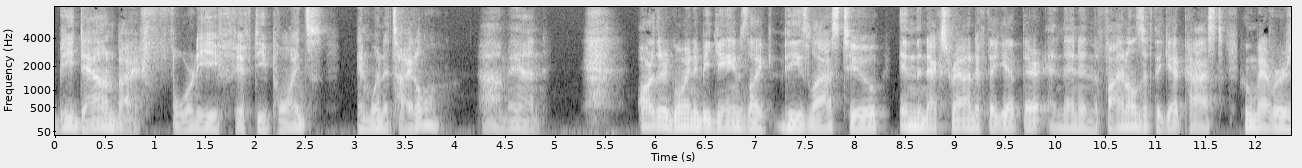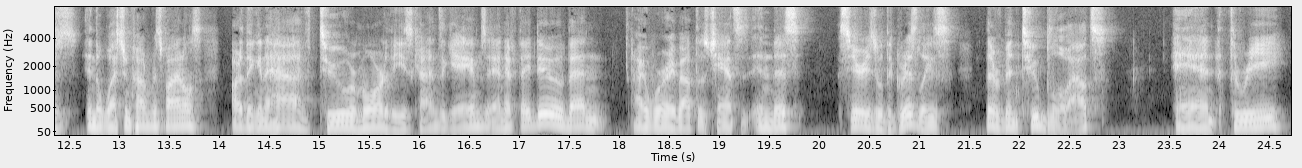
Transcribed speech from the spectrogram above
be down by 40, 50 points and win a title, oh man. Are there going to be games like these last two in the next round if they get there? And then in the finals, if they get past whomever's in the Western Conference finals, are they going to have two or more of these kinds of games? And if they do, then I worry about those chances. In this series with the Grizzlies, there have been two blowouts and three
